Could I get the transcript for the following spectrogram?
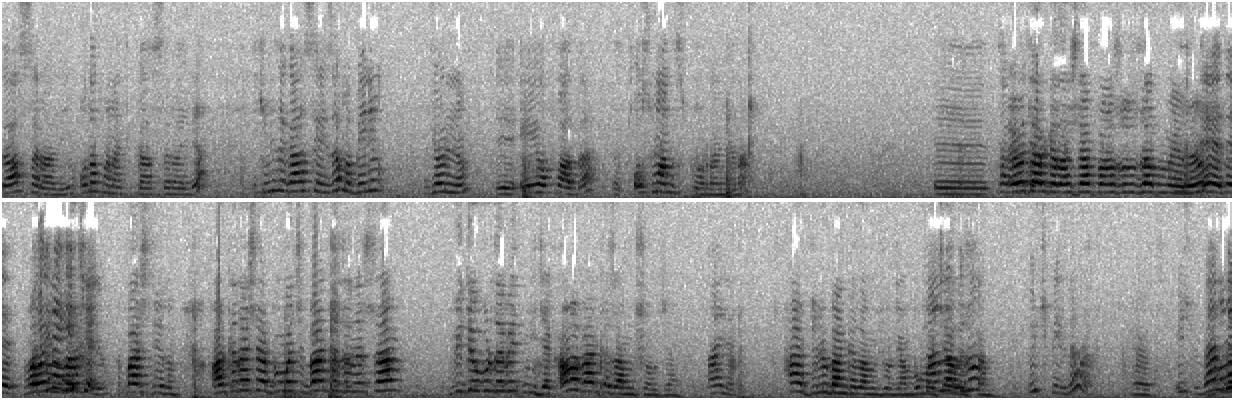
Galatasaraylıyım. O da fanatik Galatasaraylı. İkimiz de Galatasaraylıyız ama benim gönlüm e, EOFA'da Osmanlı Spor'dan yana. E, tabii Evet arkadaşlar fazla uzatmayalım. Evet evet. Maçımıza Oyuna geçelim. Başlayalım. Arkadaşlar bu maçı ben kazanırsam video burada bitmeyecek ama ben kazanmış olacağım. Aynen. Her türlü ben kazanmış olacağım bu Şu maçı anda durum alırsam. 3-1 değil mi? Evet. 3-1. Ben Bunu- de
